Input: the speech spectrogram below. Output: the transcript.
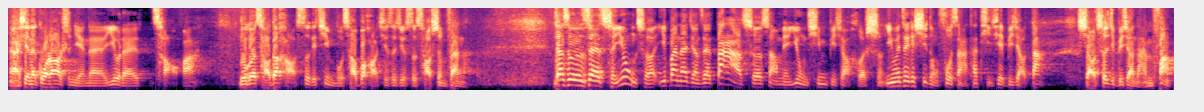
啊，现在过了二十年呢，又来炒啊。如果炒得好是个进步，炒不好其实就是炒剩饭了。但是在乘用车，一般来讲在大车上面用氢比较合适，因为这个系统复杂，它体积比较大，小车就比较难放，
